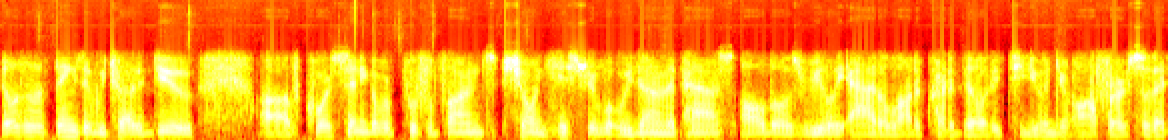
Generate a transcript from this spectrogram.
those are the things that we try to do. Uh, of course, sending over proof of funds, showing history of what we've done in the past. All those really add a lot of credibility to you and your offer, so that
